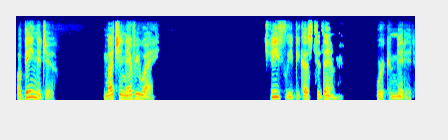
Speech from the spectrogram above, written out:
Of being a Jew? Much in every way chiefly because to them were committed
